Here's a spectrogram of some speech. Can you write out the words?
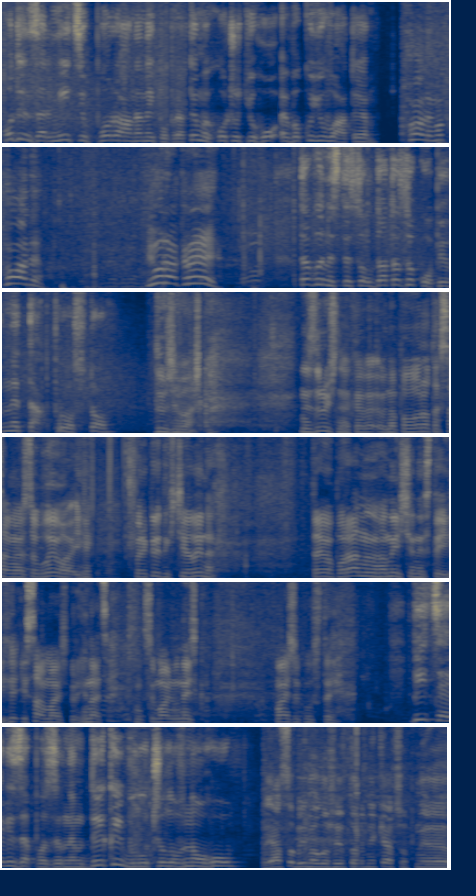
Один з армійців поранений, побратими хочуть його евакуювати. Відходимо, відходимо. Юра, крий! Та винести солдата з окопів не так просто. Дуже важко. Незручно, на поворотах саме особливо і в перекритих щілинах. Треба пораненого нижче нести і- сам маєш пригинатися максимально низько, майже пустий. Бійцеві за позивним дикий влучило в ногу. Я собі наложив турнікет, щоб не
